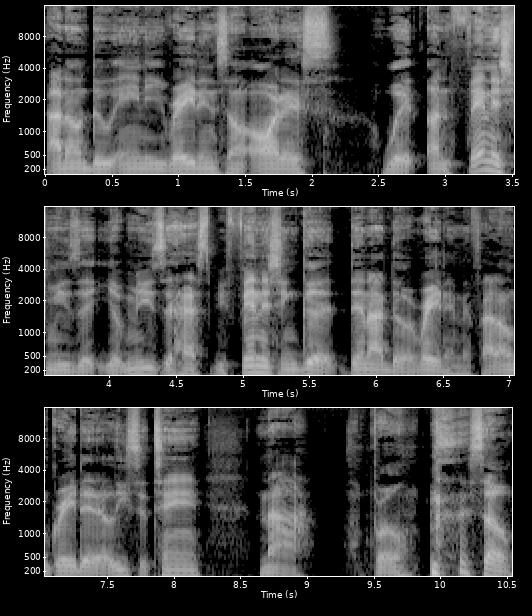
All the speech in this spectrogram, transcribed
I don't do any ratings on artists with unfinished music. Your music has to be finished and good. Then I do a rating. If I don't grade it at least a 10, nah, bro. so,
